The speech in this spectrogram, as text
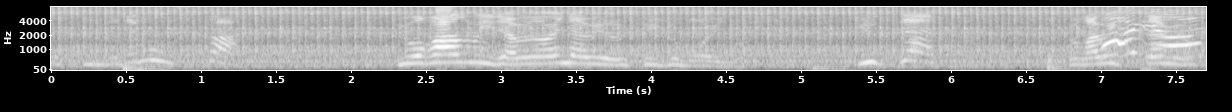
yakında değil mi usta? Yok almayacağım ben oynamıyorum çünkü bu oyunu. Yükler. Yok abi istemiyorum.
